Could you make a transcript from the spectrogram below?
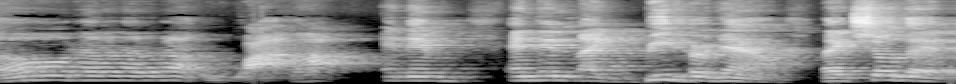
"Oh, da da da da da, wow." and then and then like beat her down. Like show that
